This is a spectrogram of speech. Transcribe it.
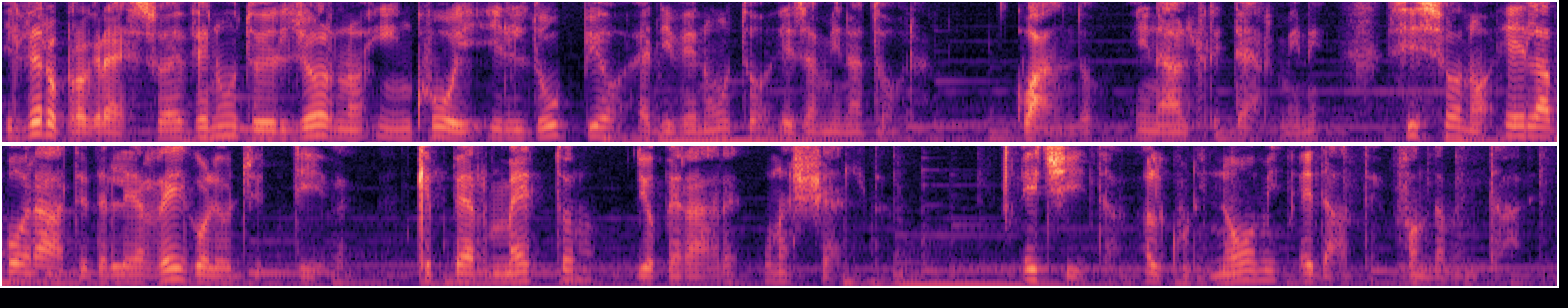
il vero progresso è venuto il giorno in cui il dubbio è divenuto esaminatore, quando, in altri termini, si sono elaborate delle regole oggettive che permettono di operare una scelta e cita alcuni nomi e date fondamentali.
